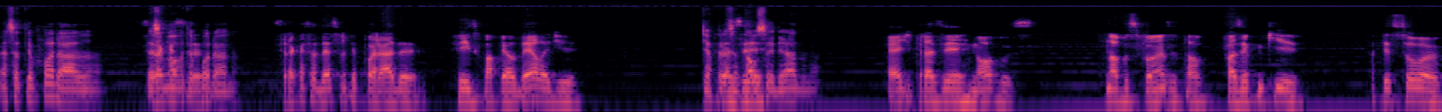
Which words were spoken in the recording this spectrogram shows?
nessa temporada. Será essa nova essa, temporada. Será que essa décima temporada fez o papel dela de. De apresentar trazer, o seriado, né? É, de trazer novos. novos fãs e tal. Fazer com que a pessoa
